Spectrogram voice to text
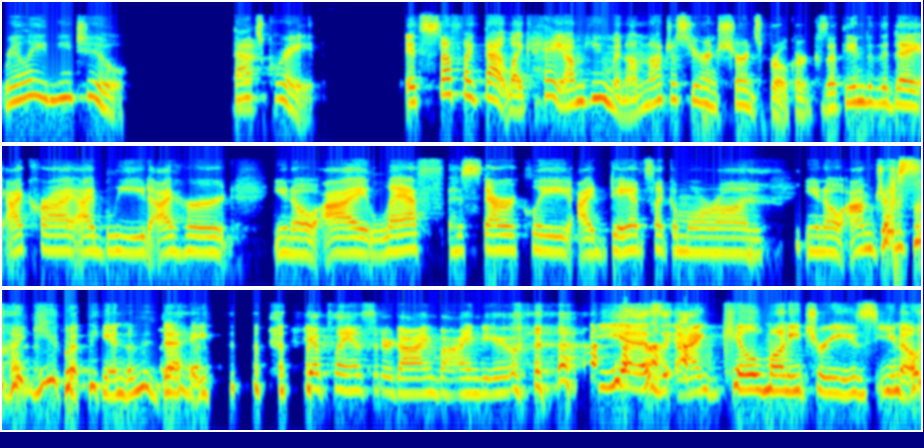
really? Me too. That's yeah. great it's stuff like that like hey i'm human i'm not just your insurance broker because at the end of the day i cry i bleed i hurt you know i laugh hysterically i dance like a moron you know i'm just like you at the end of the day you have plants that are dying behind you yes i kill money trees you know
